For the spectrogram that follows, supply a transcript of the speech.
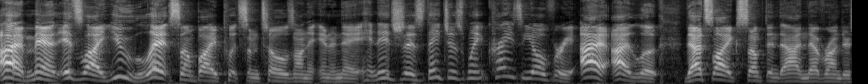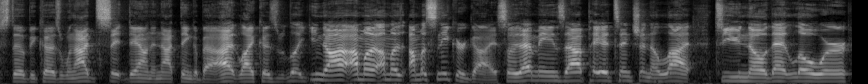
I, man, it's like you let somebody put some toes on the internet, and it's just, they just went crazy over it. I, I look, that's like something that I never understood because when I sit down and I think about it, I like, cause like, you know, I, I'm a, I'm a, I'm a sneaker guy, so that means I pay attention a lot to, you know, that lower,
